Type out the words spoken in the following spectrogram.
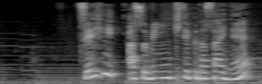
ぜひ遊びに来てくださいね。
